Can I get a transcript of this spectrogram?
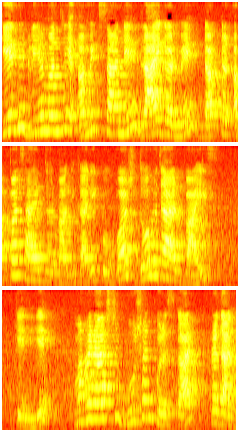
केंद्रीय गृह मंत्री अमित शाह ने रायगढ़ में डॉक्टर अप्पा साहेब धर्माधिकारी को वर्ष 2022 के लिए महाराष्ट्र भूषण पुरस्कार प्रदान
